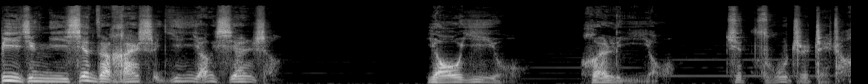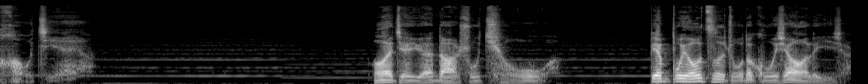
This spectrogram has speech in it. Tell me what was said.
毕竟你现在还是阴阳先生，有义务和理由去阻止这场浩劫呀！我见袁大叔求我，便不由自主的苦笑了一下。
